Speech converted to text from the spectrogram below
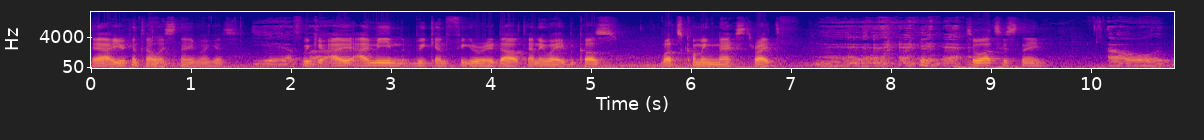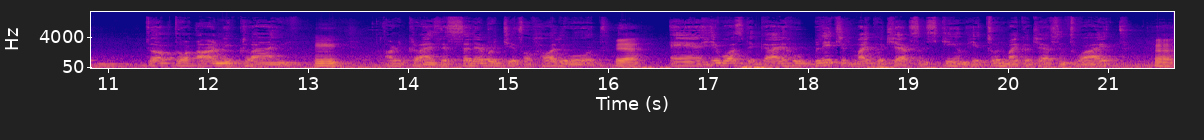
yeah, you can tell his name, I guess. yes, We can, I I mean we can figure it out anyway because what's coming next, right? yeah. So what's his name? Oh, Dr. Arnie Klein. Hmm. Arnie Klein, the celebrities of Hollywood. Yeah. And he was the guy who bleached Michael Jackson's skin. He turned Michael Jackson to white. Uh,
